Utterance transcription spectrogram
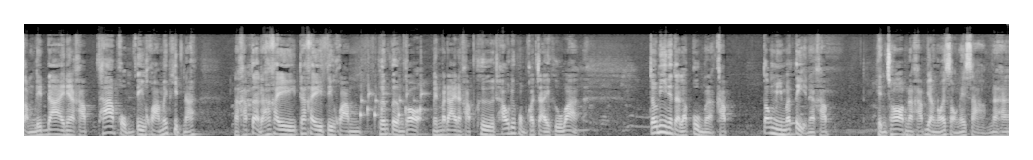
สำลิดได้เนี่ยครับ ถ้าผมตีความไม่ผิดนะ นะครับ แต่ถ้าใครถ้าใครตีความเพิ่มเติมก็เม้นมาได้นะครับ คือเท่าที่ผมเข้าใจคือว่า เจ้าหนี้ในแต่ละกลุ่มนะครับ ต้องมีมตินะครับ เห็นชอบนะครับ อย่างน้อย 2 ใน3นะฮะ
